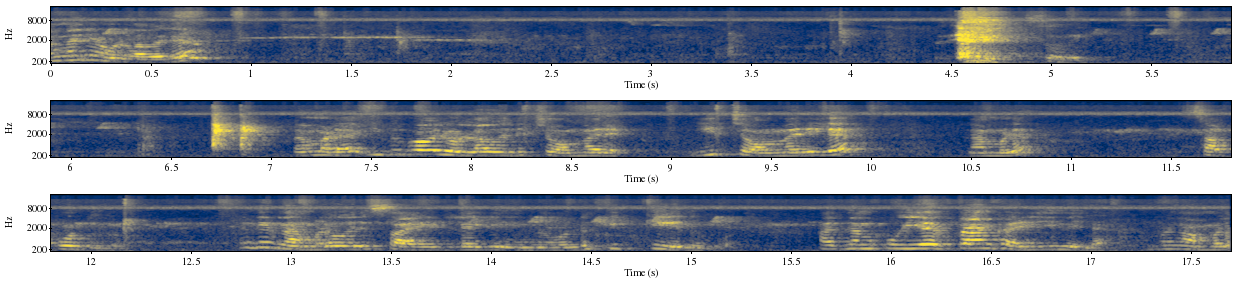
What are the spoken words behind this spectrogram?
അങ്ങനെയുള്ളവർ സോറി നമ്മൾ ഇതുപോലുള്ള ഒരു ചുമര് ഈ ചുമരിൽ നമ്മൾ സപ്പോർട്ട് ചെയ്യും. എന്നിട്ട് നമ്മൾ ഒരു സൈഡിലേക്ക് നിന്നുകൊണ്ട് കിക്ക് ചെയ്ത് പോകും അത് നമുക്ക് ഉയർത്താൻ കഴിയുന്നില്ല. അപ്പം നമ്മൾ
